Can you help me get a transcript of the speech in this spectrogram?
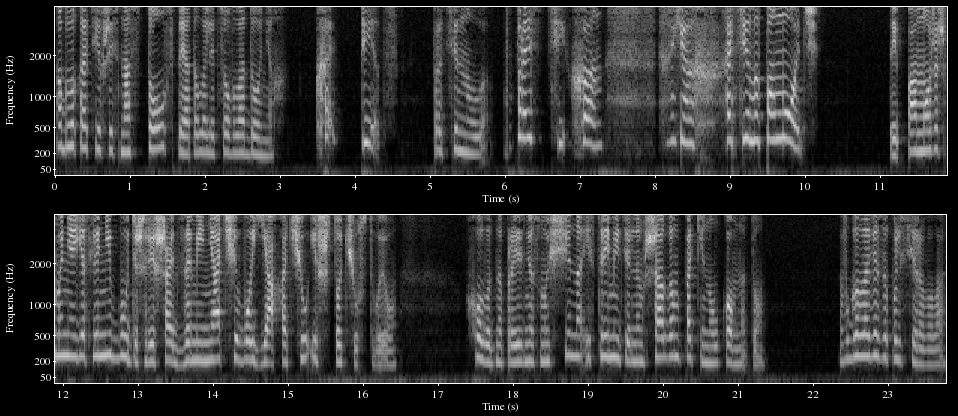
Облокотившись на стол, спрятала лицо в ладонях. «Капец!» — протянула. «Прости, хан, я хотела помочь!» «Ты поможешь мне, если не будешь решать за меня, чего я хочу и что чувствую!» Холодно произнес мужчина и стремительным шагом покинул комнату. В голове запульсировало.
